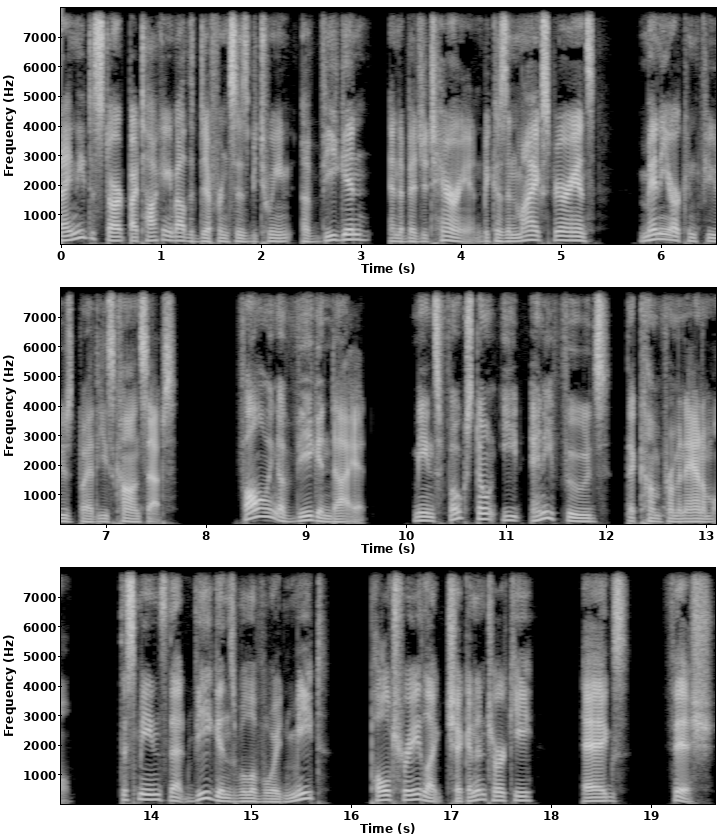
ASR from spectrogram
I need to start by talking about the differences between a vegan and a vegetarian, because in my experience, many are confused by these concepts. Following a vegan diet means folks don't eat any foods that come from an animal. This means that vegans will avoid meat, poultry like chicken and turkey, eggs, fish,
